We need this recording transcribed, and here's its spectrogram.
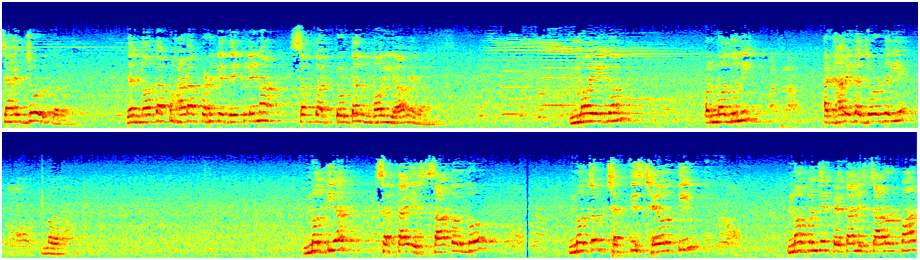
चाहे जोड़ करो। जब नौ का पहाड़ा पढ़ के देख लेना, सबका टोटल नौ ही आवेगा। नौ एकम और नौ दूनी? अठारह का जोड़ करिए। नौ। नौ तिया, सत्ताईस। सात और दो। नौ चौक, छत्तीस, छह और तीन। नौ पंजे, पैतालीस, चार और पाँच।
